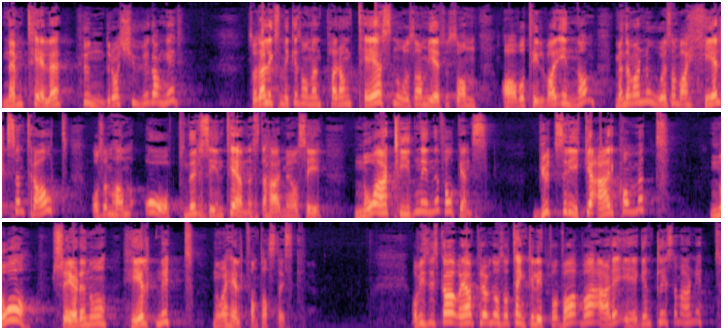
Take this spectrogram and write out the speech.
nevnt hele 120 ganger. Så det er liksom ikke sånn en parentes, noe som Jesus sånn av og til var innom. Men det var noe som var helt sentralt, og som han åpner sin tjeneste her med å si. Nå er tiden inne, folkens. Guds rike er kommet. Nå skjer det noe helt nytt, noe helt fantastisk. Og, skal, og Jeg har prøvd å tenke litt på hva, hva er det egentlig som er nytt.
